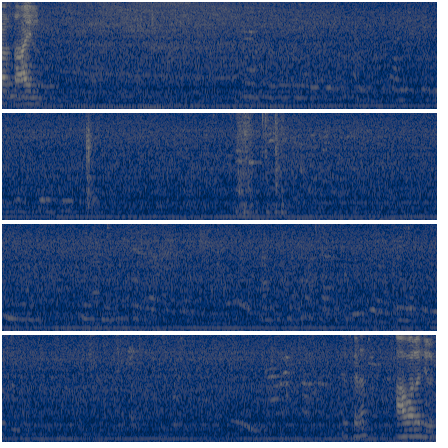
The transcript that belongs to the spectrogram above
కాస్త ఆయిల్ కదా? ఆవాల జీలకర్ర.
